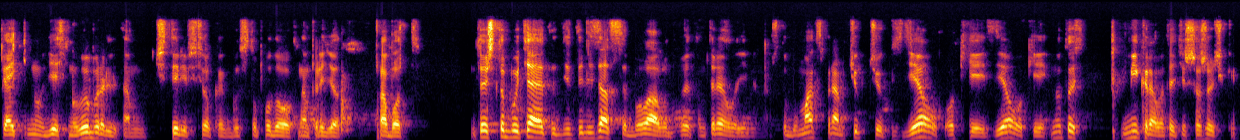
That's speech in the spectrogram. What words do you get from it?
5, ну, 10 мы выбрали, там 4 все как бы стопудово к нам придет работать. Ну, то есть, чтобы у тебя эта детализация была вот в этом трейле именно, чтобы Макс прям чук-чук сделал, окей, сделал, окей. Ну, то есть, микро вот эти шажочки.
